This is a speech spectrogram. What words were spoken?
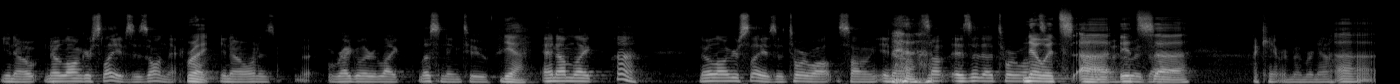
you know, No Longer Slaves is on there. Right. You know, on his regular like listening to. Yeah. And I'm like, huh, No Longer Slaves, a Torwalt song. You know, so, is it a Torwalt? No, it's uh, Uh, it's uh, I can't remember now. uh,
